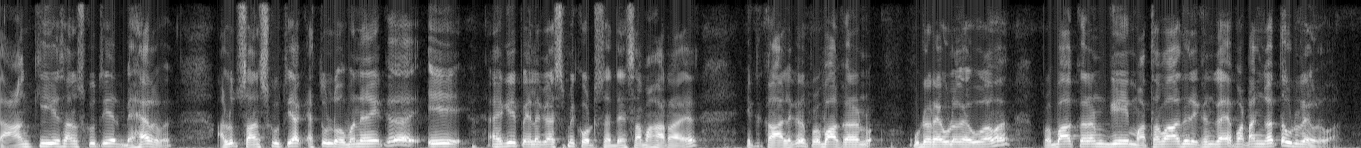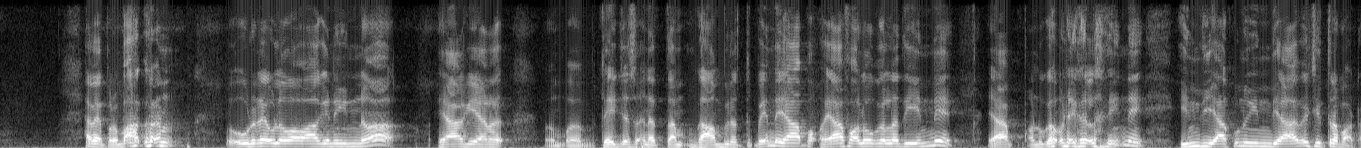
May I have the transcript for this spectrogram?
ලාංකීය සංස්කෘතිය බැහැරව අලුත් සංස්කෘතියක් ඇතුළ ඔබන එක ඒ ඇගේ පෙළගස්මි කොටස දැන් සමහර අය එක කාලෙකට ප්‍රභාකරන් උඩ රැවුල ගැව්වම ප්‍රභාකරන්ගේ මතවාද එකඟය පටන් ගත්ත උඩ රැවුලවා. හැබැයි ප්‍රභාකරන් උඩ රැවුලවාගෙන ඉන්නවා එයාගේ අර තේජස් නැත්තම් ගාම්භිරත්ව පෙන්න්නේ එයා එයා ෆලෝ කරලා තියන්නේ එයා අනුගමනය කරලා තින්නේ ඉන්දිය අකුණු ඉන්දියාවේ චිත්‍රපට.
